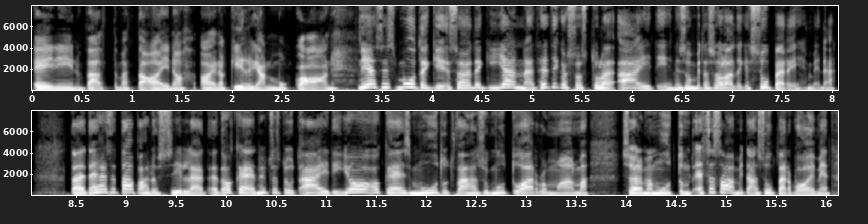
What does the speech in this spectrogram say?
ei niin välttämättä aina, aina kirjan mukaan. Niin ja siis muutenkin se on jotenkin jännä, että heti kun susta tulee äiti, niin sun pitäisi olla jotenkin superihminen. Tai että eihän se tapahdu silleen, että, että okei, nyt sä tulet äiti, joo okei, sä muutut vähän, sun muuttuu arvomaailma, sun elämä muuttuu, mutta et sä saa mitään supervoimia. Että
